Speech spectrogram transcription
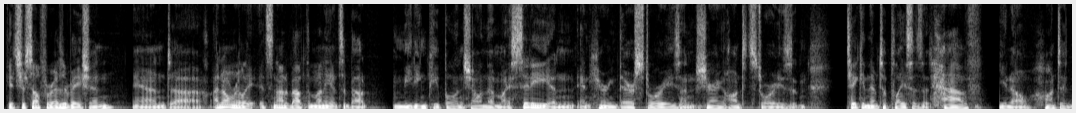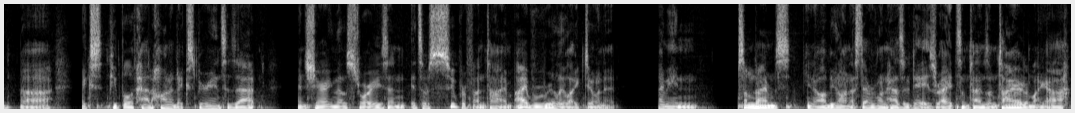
Get yourself a reservation. And uh, I don't really, it's not about the money. It's about meeting people and showing them my city and, and hearing their stories and sharing haunted stories and taking them to places that have, you know, haunted, uh, ex- people have had haunted experiences at and sharing those stories. And it's a super fun time. I really like doing it. I mean, sometimes, you know, I'll be honest, everyone has their days, right? Sometimes I'm tired. I'm like, ah,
